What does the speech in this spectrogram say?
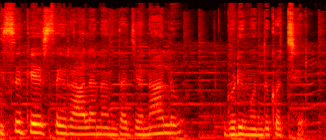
ఇసుకేస్తే రాలనంత జనాలు గుడి ముందుకొచ్చారు.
